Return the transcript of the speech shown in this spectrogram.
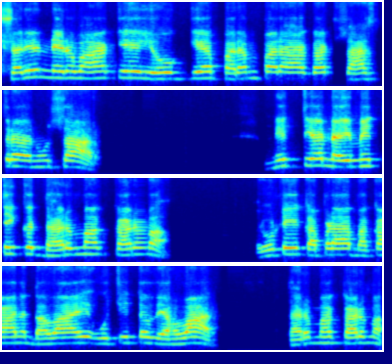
शरीर निर्वाह के योग्य परंपरागत शास्त्र अनुसार। नित्य नैमितिक धर्म कर्म। रोटी कपड़ा मकान दवाई उचित व्यवहार धर्म कर्म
